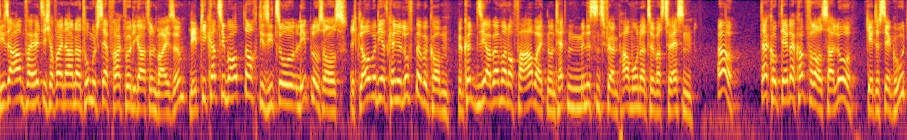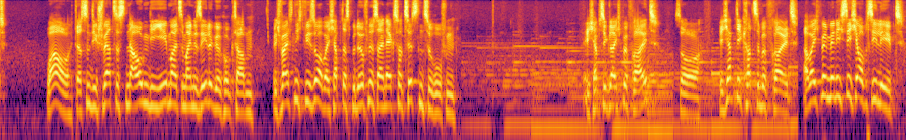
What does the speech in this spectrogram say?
Dieser Arm verhält sich auf eine anatomisch sehr fragwürdige Art und Weise. Lebt die Katze überhaupt noch? Die sieht so leblos aus. Ich glaube, die hat keine Luft mehr bekommen. Wir könnten sie aber immer noch verarbeiten und hätten mindestens für ein paar Monate was zu essen. Oh, da guckt der der Kopf raus. Hallo, geht es dir gut? Wow, das sind die schwärzesten Augen, die jemals in meine Seele geguckt haben. Ich weiß nicht wieso, aber ich habe das Bedürfnis, einen Exorzisten zu rufen. Ich habe sie gleich befreit. So, ich habe die Katze befreit. Aber ich bin mir nicht sicher, ob sie lebt.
